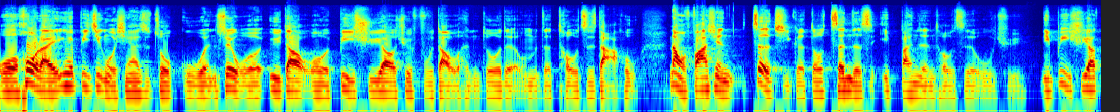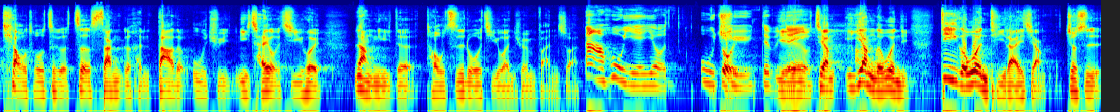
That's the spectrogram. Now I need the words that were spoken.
我后来，因为毕竟我现在是做顾问，所以我遇到我必须要去辅导我很多的我们的投资大户。那我发现这几个都真的是一般人投资的误区，你必须要跳脱这个这三个很大的误区，你才有机会让你的投资逻辑完全反转。大户也有误区，对不对？也有这样一样的问题。第一个问题来讲，就是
